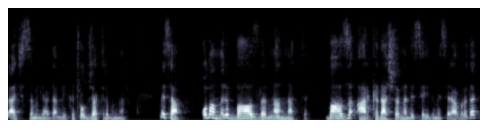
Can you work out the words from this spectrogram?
Belgisiz zamirlerden birkaçı olacaktır bunlar. Mesela olanları bazılarını anlattı. Bazı arkadaşlarına deseydi mesela burada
